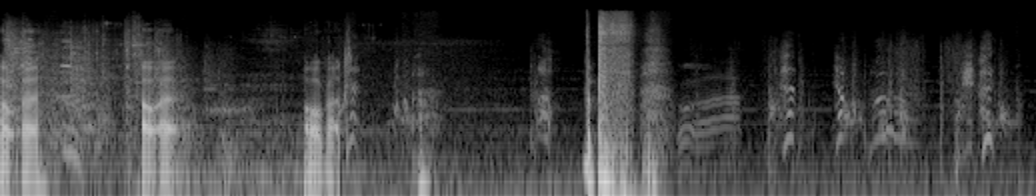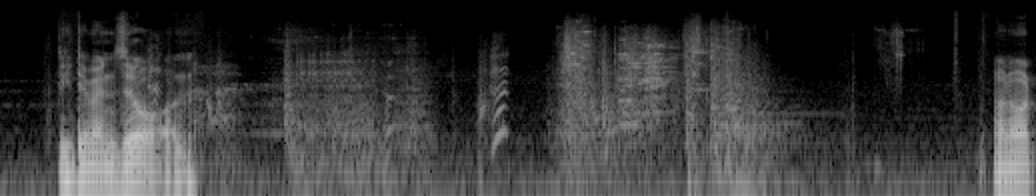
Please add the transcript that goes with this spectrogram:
Oh, äh. Oh, äh. Oh Gott. Die Dimension. Und, und.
